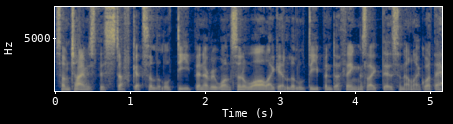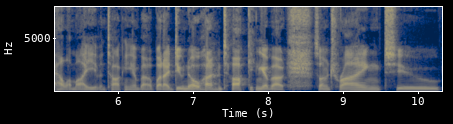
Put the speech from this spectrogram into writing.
Sometimes this stuff gets a little deep, and every once in a while I get a little deep into things like this, and I'm like, what the hell am I even talking about? But I do know what I'm talking about. So I'm trying to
